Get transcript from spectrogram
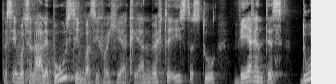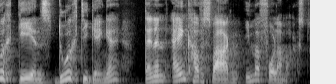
Das emotionale Boosting, was ich euch hier erklären möchte, ist, dass du während des Durchgehens durch die Gänge deinen Einkaufswagen immer voller machst.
